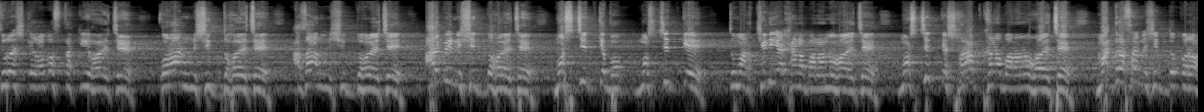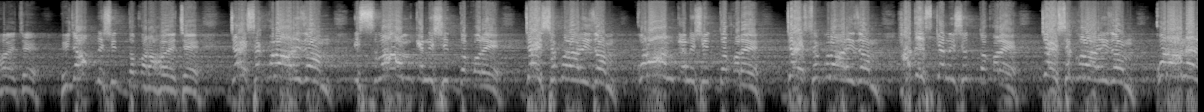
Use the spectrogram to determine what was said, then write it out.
তুরস্কের অবস্থা কি হয়েছে? কোরআন নিষিদ্ধ হয়েছে, আজান নিষিদ্ধ হয়েছে, আরবি নিষিদ্ধ হয়েছে। মসজিদকে মসজিদকে তোমার চিড়িয়াখানা বানানো হয়েছে, মসজিদকে শরাবখানা বানানো হয়েছে, মাদ্রাসা নিষিদ্ধ করা হয়েছে, হিজাব নিষিদ্ধ করা হয়েছে। যে সেকুলারিজম ইসলামকে নিষিদ্ধ করে যে সেকুলারিজম কোরআনকে নিষিদ্ধ করে যে সেকুলারিজম হাদিসকে নিষিদ্ধ করে যে সেকুলারিজম কোরআনের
